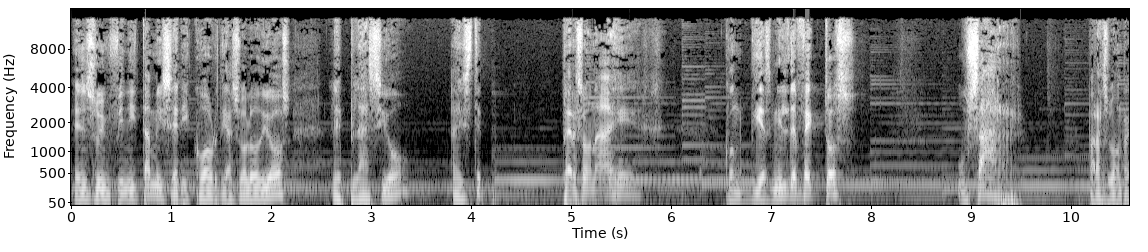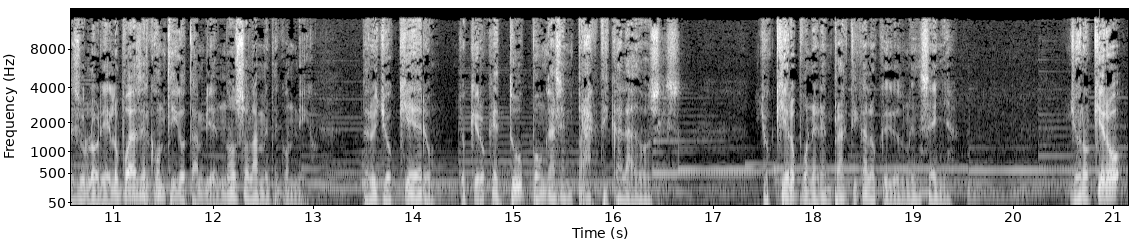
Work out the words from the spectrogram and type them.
en su infinita misericordia, solo Dios, le plació a este personaje con 10.000 defectos usar para su honra y su gloria. Y lo puede hacer contigo también, no solamente conmigo. Pero yo quiero, yo quiero que tú pongas en práctica la dosis. Yo quiero poner en práctica lo que Dios me enseña. Yo no quiero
